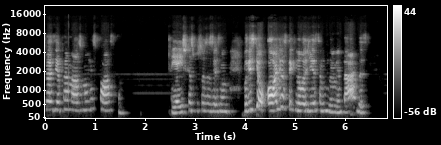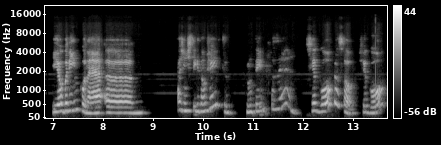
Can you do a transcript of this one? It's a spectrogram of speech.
trazer para nós uma resposta. E é isso que as pessoas às vezes não. Por isso que eu olho as tecnologias sendo implementadas e eu brinco, né? Uh, a gente tem que dar um jeito, não tem o que fazer. Chegou, pessoal, chegou.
